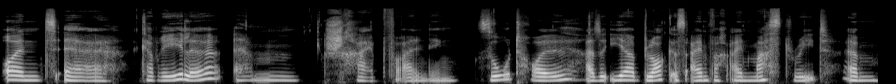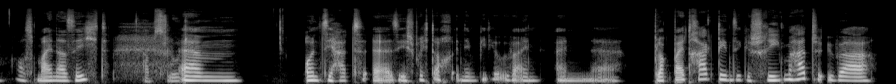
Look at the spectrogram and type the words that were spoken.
Und äh, Gabriele ähm, schreibt vor allen Dingen so toll. Ja. Also ihr Blog ist einfach ein Must-Read ähm, aus meiner Sicht. Absolut. Ähm, und sie hat, äh, sie spricht auch in dem Video über einen, einen äh, Blogbeitrag, den sie geschrieben hat über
